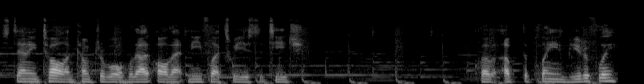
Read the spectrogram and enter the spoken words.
standing tall and comfortable without all that knee flex we used to teach. Club up the plane beautifully.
